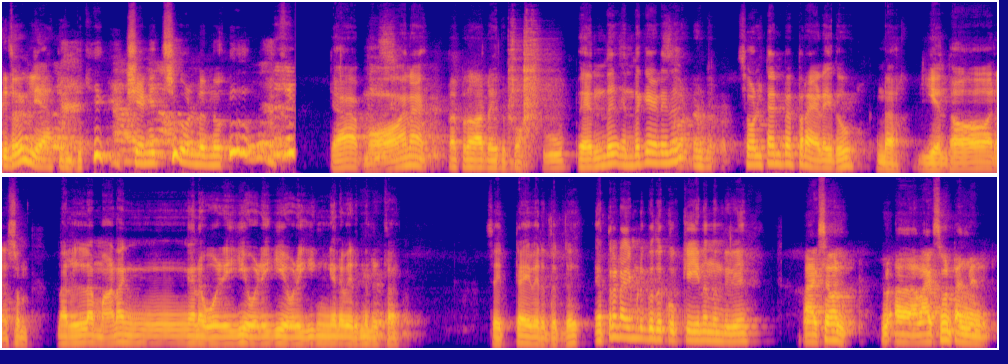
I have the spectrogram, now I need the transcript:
കിട്ടണില്ല ക്ഷണിച്ചു കൊള്ളുന്നു മോനെ. പെപ്പർ ആഡ് ചെയ്തിപ്പോ എന്ത് എന്തൊക്കെ ആഡ് ചെയ്തു സോൾട്ട് ആൻഡ് പെപ്പർ ആഡ് ചെയ്തു. ഉണ്ടോ എന്തോ രസം. നല്ല മണം ഇങ്ങനെ ഒഴുകി ഒഴുകി ഒഴുകി ഇങ്ങനെ വരുന്നുണ്ട് സെറ്റ് സെറ്റായി വരുന്നുണ്ട്. എത്ര ടൈം എടുക്കും ഇത് കുക്ക് ചെയ്യണമെന്നുണ്ടെങ്കിൽ maximum maximum ten minute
